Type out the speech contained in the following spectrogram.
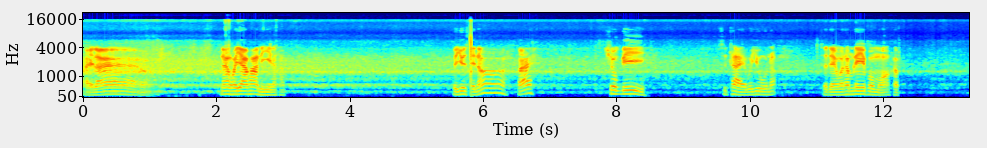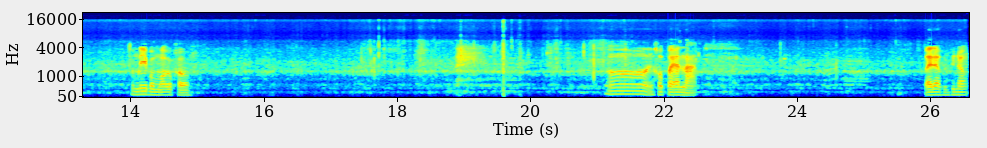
ไปแล้วนั่งพญาผ้านี้นะครับ ไปอยู่ใส่เนาะไปโชคดี สุดท้ายไปอยู่เนาะแสดงว่าทำเลบ่เหมาะครับทำเลบ่เหมาะกับเขาโอ้ยเขาไปอันลาด ไปแล้วคุณพี่น้อง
